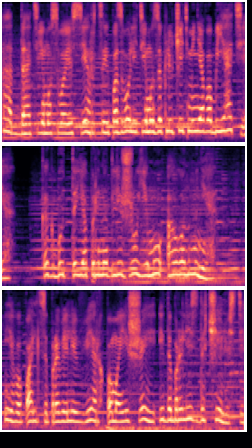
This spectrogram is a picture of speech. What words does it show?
Отдать ему свое сердце и позволить ему заключить меня в объятия. Как будто я принадлежу ему, а он мне. Его пальцы провели вверх по моей шее и добрались до челюсти.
